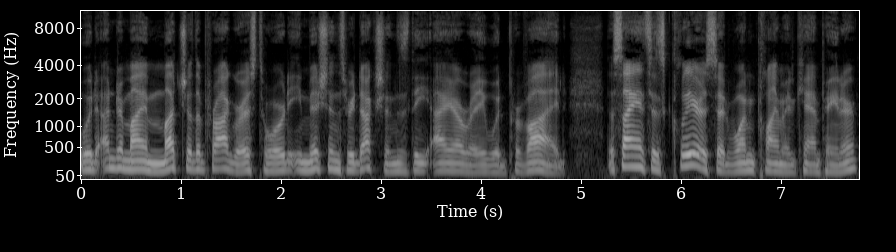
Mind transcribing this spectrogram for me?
would undermine much of the progress toward emissions reductions the IRA would provide. The science is clear, said one climate campaigner.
